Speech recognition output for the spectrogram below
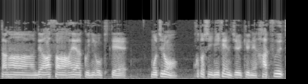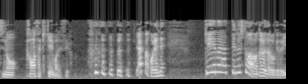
たなぁ。で、朝早くに起きて、もちろん、今年2019年初打ちの川崎競馬ですよ。やっぱこれね、競馬やってる人はわかるだろうけど、1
